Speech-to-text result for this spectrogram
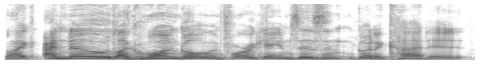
Like I know, like one goal in four games isn't going to cut it.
